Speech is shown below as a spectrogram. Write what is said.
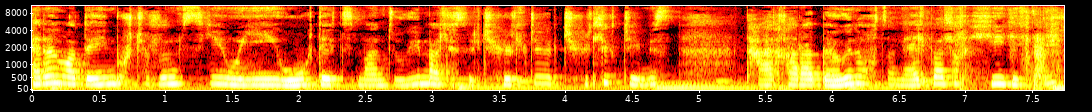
Харин одоо энэ бүх чулуун засгийн үеийн өвөг дээдс маань зөвгийн мал эсвэл чихэрлэг чихэрлэг жимс таарахаараа богино хугацаанд аль болох хий гэдгийг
